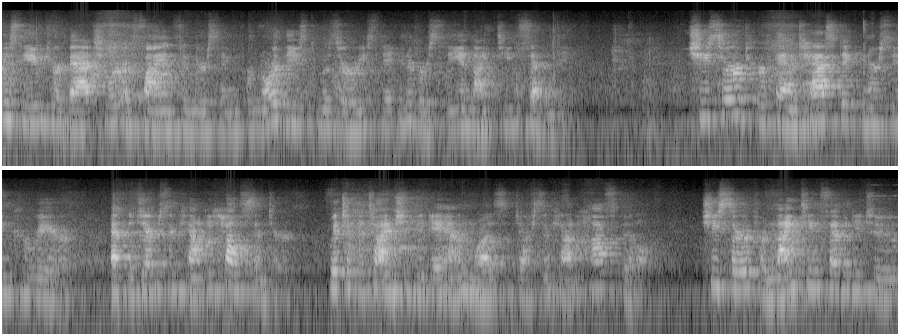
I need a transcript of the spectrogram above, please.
received her Bachelor of Science in Nursing from Northeast Missouri State University in 1970. She served her fantastic nursing career at the Jefferson County Health Center, which at the time she began was Jefferson County Hospital. She served from 1972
